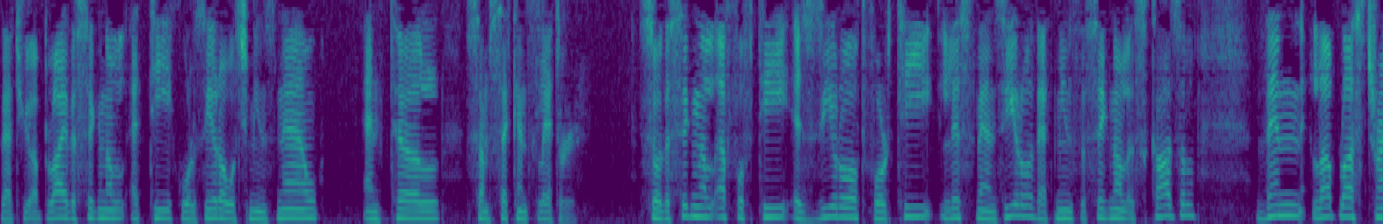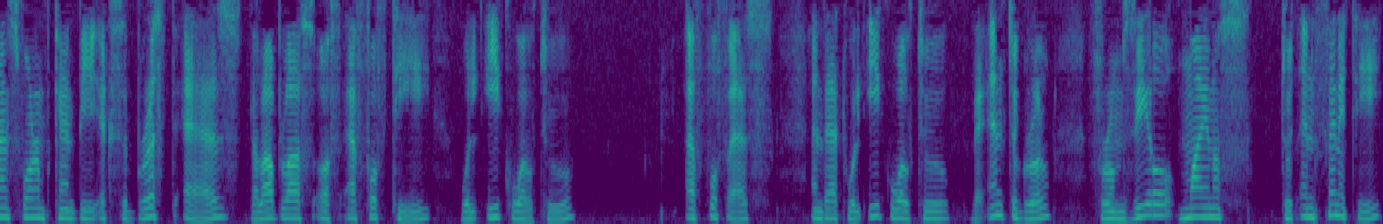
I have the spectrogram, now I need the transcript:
that you apply the signal at t equals 0, which means now until some seconds later. So the signal f of t is 0 for t less than 0. That means the signal is causal. Then Laplace transform can be expressed as the Laplace of f of t will equal to f of s and that will equal to the integral from 0 minus to infinity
